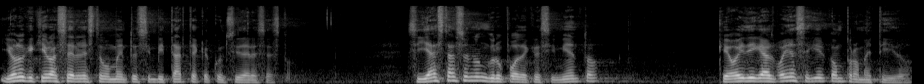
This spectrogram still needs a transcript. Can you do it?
Yo lo que quiero hacer en este momento es invitarte a que consideres esto. Si ya estás en un grupo de crecimiento, que hoy digas, voy a seguir comprometido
